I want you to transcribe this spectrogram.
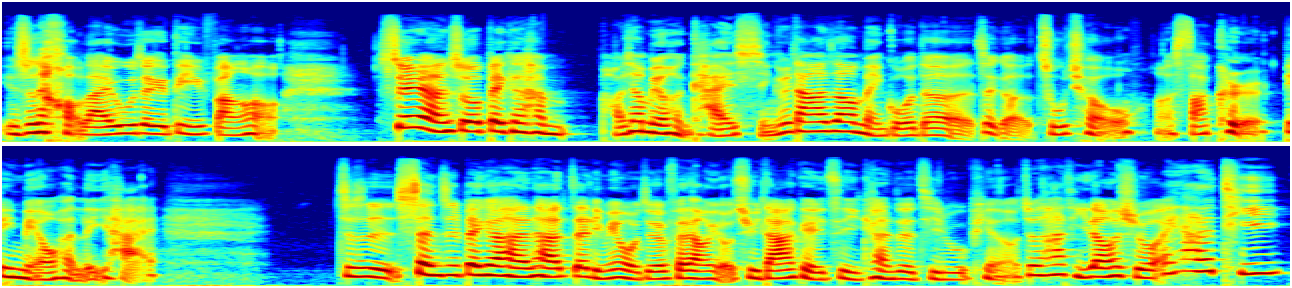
也是好莱坞这个地方哈，虽然说贝克汉好像没有很开心，因为大家知道美国的这个足球啊，soccer 并没有很厉害。就是甚至贝克汉他在里面，我觉得非常有趣，大家可以自己看这个纪录片哦。就他提到说，哎，他在踢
